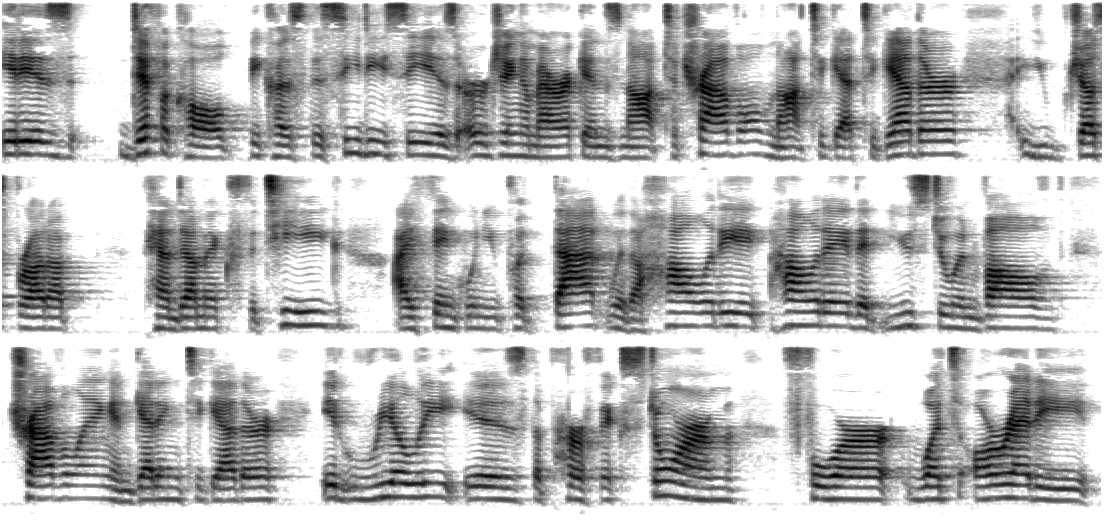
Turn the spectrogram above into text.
it is difficult because the CDC is urging Americans not to travel, not to get together. You just brought up pandemic fatigue. I think when you put that with a holiday holiday that used to involve traveling and getting together, it really is the perfect storm for what's already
